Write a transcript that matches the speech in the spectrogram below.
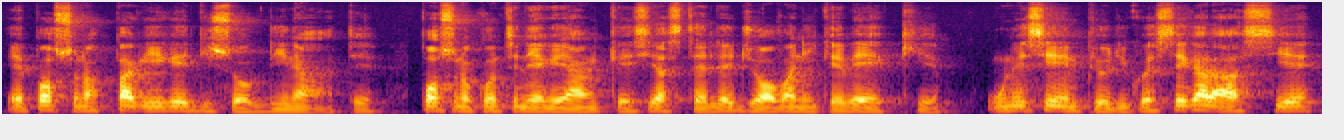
e possono apparire disordinate. Possono contenere anche sia stelle giovani che vecchie. Un esempio di queste galassie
